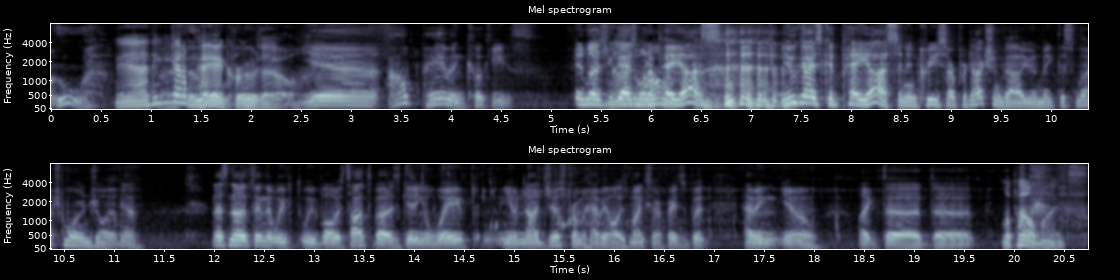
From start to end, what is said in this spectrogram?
Ooh. Yeah, I think you got to pay a crew though. Yeah, I'll pay them in cookies. Unless you No, guys want to pay us. you guys could pay us and increase our production value and make this much more enjoyable. Yeah. That's another thing that we've we've always talked about is getting away, from, you know, not just from having all these mics in our faces, but having you know, like the the Lapel mics.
